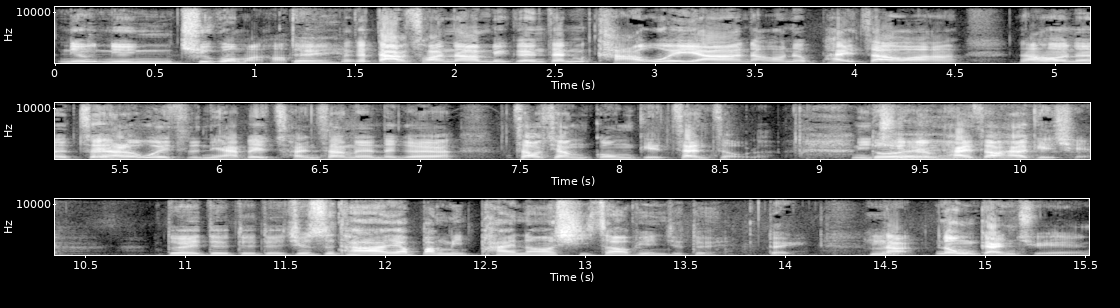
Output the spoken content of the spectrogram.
你你你去过嘛哈？对。那个大船啊，每个人在那边卡位啊，然后呢拍照啊，然后呢最好的位置你还被船上的那个照相工给占走了，你去那边拍照还要给钱，对对对对，就是他要帮你拍，然后洗照片就对，对，嗯那那种感觉，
